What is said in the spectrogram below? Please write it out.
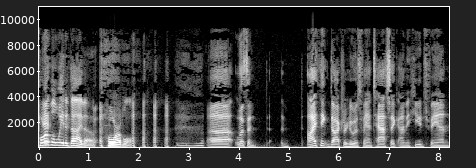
Horrible way to die, though. Horrible. uh, listen, I think Doctor Who is fantastic. I'm a huge fan.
